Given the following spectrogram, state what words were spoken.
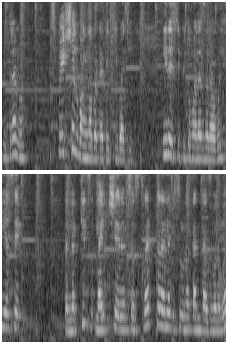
मित्रांनो स्पेशल वांगा बटाट्याची भाजी. ही रेसिपी तुम्हाला जर आवडली असेल तर नक्कीच लाईक शेअर आणि सबस्क्राईब करायला विसरू नका आणि त्याचबरोबर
